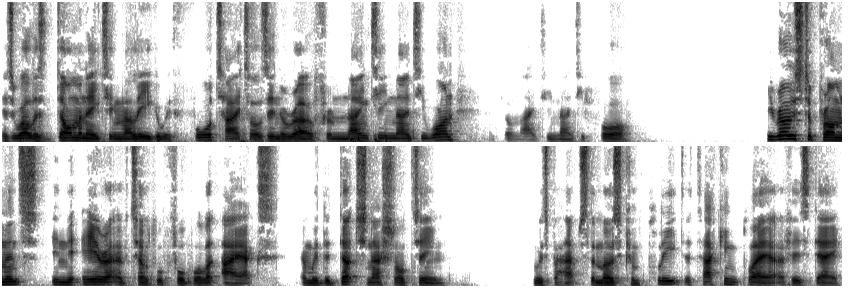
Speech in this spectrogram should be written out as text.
as well as dominating La Liga with four titles in a row from 1991 until 1994. He rose to prominence in the era of total football at Ajax and with the Dutch national team. He was perhaps the most complete attacking player of his day.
